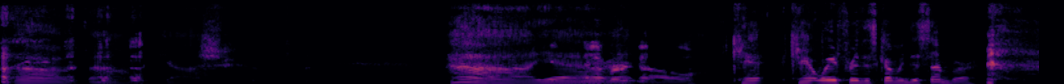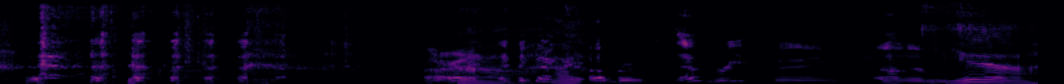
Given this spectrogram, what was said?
Oh, oh gosh. Ah, yeah. you never right. know. Can't can't wait for this coming December. All right, I Ah, think I all right. covered everything. Um, yeah,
